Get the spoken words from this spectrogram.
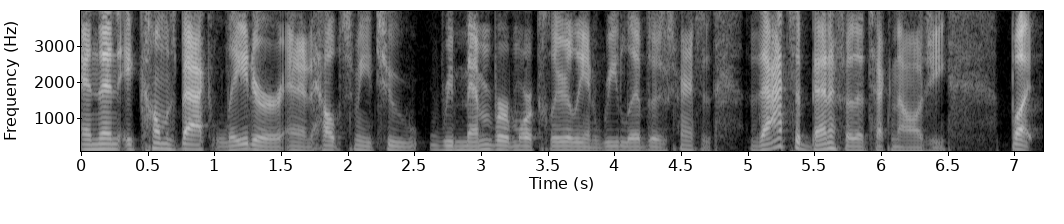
and then it comes back later and it helps me to remember more clearly and relive those experiences. That's a benefit of the technology. But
